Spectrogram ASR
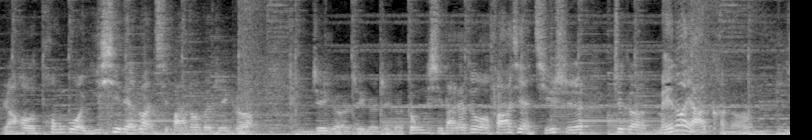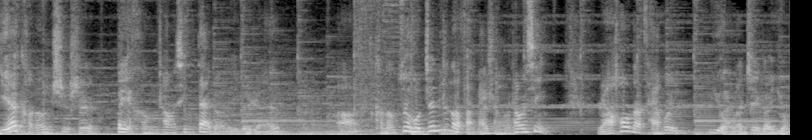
然后通过一系列乱七八糟的这个，这个这个这个东西，大家最后发现，其实这个梅诺亚可能也可能只是被恒常性代表的一个人，啊，可能最后真正的反派是恒常性。然后呢，才会有了这个勇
